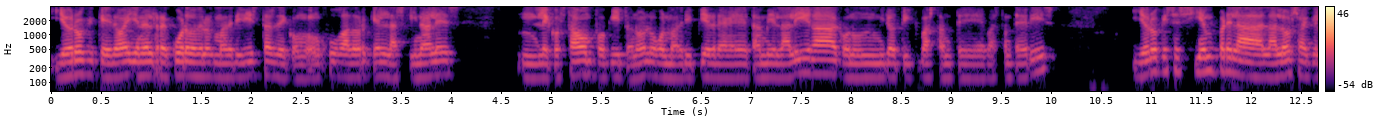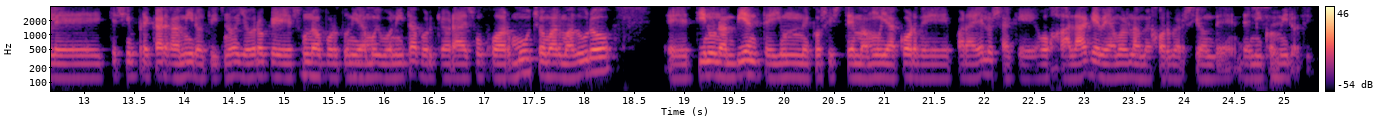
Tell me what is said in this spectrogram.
Y yo creo que quedó ahí en el recuerdo de los madridistas de como un jugador que en las finales Mm, le costaba un poquito, ¿no? Luego el Madrid pierde también la liga con un Mirotic bastante, bastante gris. Y yo creo que esa es siempre la, la losa que, le, que siempre carga Mirotic, ¿no? Yo creo que es una oportunidad muy bonita porque ahora es un jugador mucho más maduro, eh, tiene un ambiente y un ecosistema muy acorde para él, o sea que ojalá que veamos la mejor versión de, de Nico Mirotic.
